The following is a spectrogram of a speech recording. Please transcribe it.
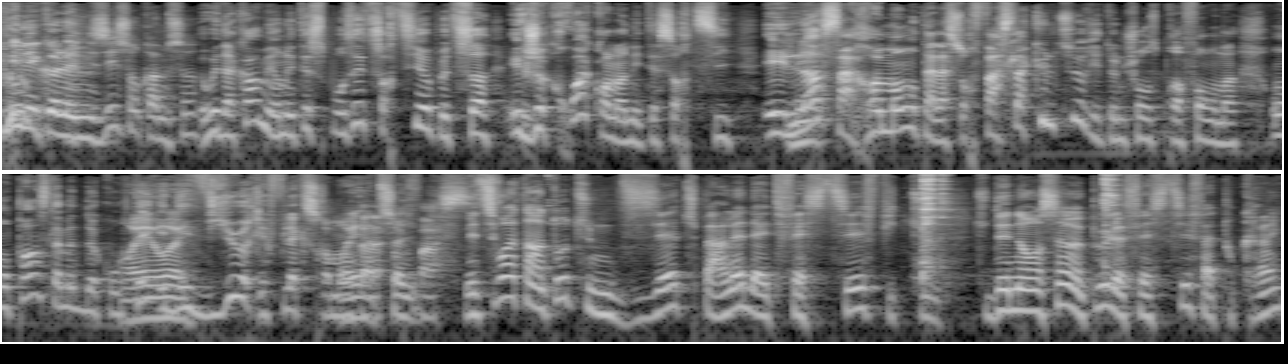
Tous Oui. les colonisés sont comme ça. Oui, d'accord, mais on était supposé être sorti un peu de ça. Et je crois qu'on en était sorti. Et là, ça remonte à la surface. La culture est une chose profonde. hein. On pense la mettre de côté Ouais, et ouais. des vieux réflexes remontent à la surface. Mais tu vois, tantôt, tu me disais, tu parlais d'être festif, puis tu, tu dénonçais un peu le festif à tout craint.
